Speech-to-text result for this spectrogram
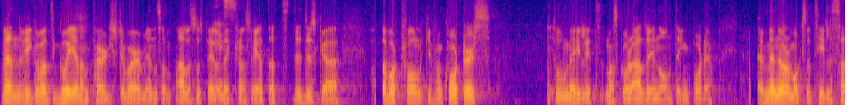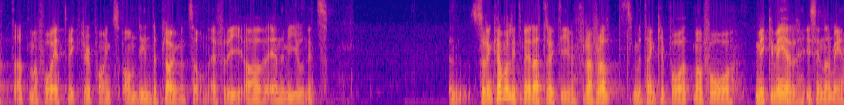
Men vi kommer att gå igenom Purge the Vermin som alla som spelar Yes. Necrons vet att det, du ska hålla bort folk ifrån quarters. Helt omöjligt, man skårar aldrig någonting på det. Eh, Men nu har de också tillsatt att man får ett victory points om din deployment zone är fri av enemy units. Eh, Så den kan vara lite mer attraktiv, framförallt med tanke på att man får mycket mer i sin armé.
